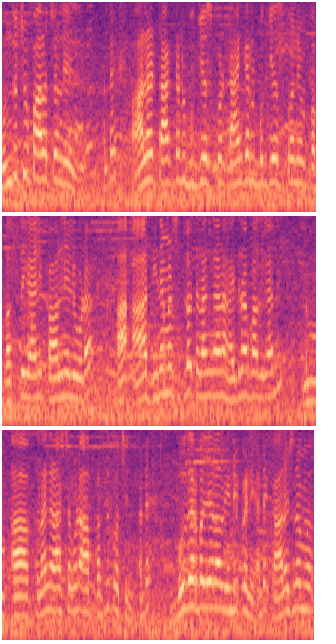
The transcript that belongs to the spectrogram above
ముందు చూపు ఆలోచన లేదు అంటే ఆల్రెడీ ట్రాక్టర్లు బుక్ చేసుకొని ట్యాంకర్లు బుక్ చేసుకొని బస్తీ కానీ కాలనీలు కూడా ఆ- ఆ దినమైన స్థితిలో తెలంగాణ హైదరాబాద్ కానీ ఆ తెలంగాణ రాష్ట్రం కూడా ఆ పరిస్థితికి వచ్చింది. అంటే భూగర్భ జలాలు నిండిపోయినాయి అంటే కాళేశ్వరం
